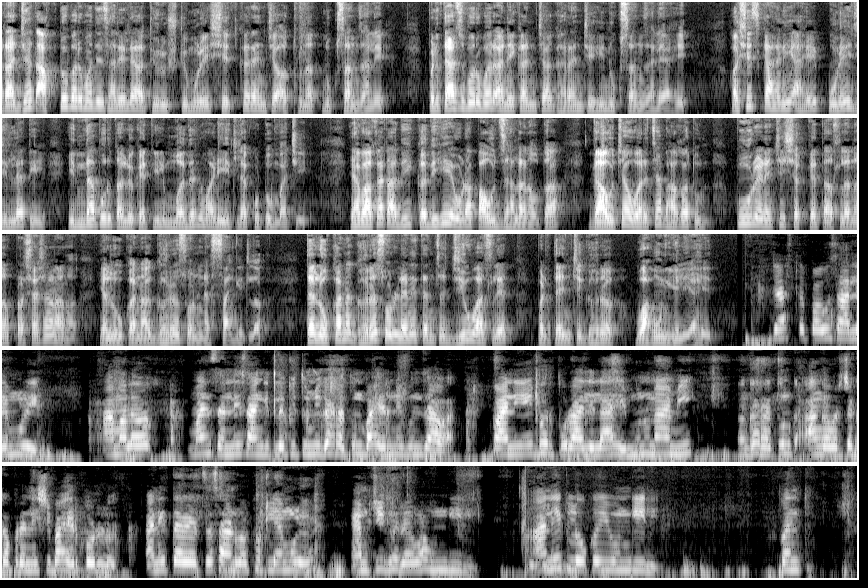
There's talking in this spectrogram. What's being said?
राज्यात ऑक्टोबरमध्ये झालेल्या अतिवृष्टीमुळे शेतकऱ्यांच्या अथुनात नुकसान झाले. पण त्याचबरोबर अनेकांच्या घरांचेही नुकसान झाले आहे. अशीच कहाणी आहे पुणे जिल्ह्यातील इंदापूर तालुक्यातील मदनवाडी इथल्या कुटुंबाची. या भागात आधी कधीही एवढा पाऊस झाला नव्हता. गावच्या वरच्या भागातून पूर येण्याची शक्यता असल्यानं प्रशासनानं या लोकांना घरं सोडण्यास सांगितलं. त्या लोकांना घरं सोडल्याने त्यांचे जीव वाचलेत पण त्यांची घरं वाहून गेली आहेत. जास्त पाऊस आल्यामुळे आम्हाला माणसांनी सांगितलं की तुम्ही घरातून बाहेर निघून जावा. पाणी भरपूर आलेलं आहे. म्हणून आम्ही घरातून अंगावरच्या कपड्यांनीशी बाहेर पडलो. आणि तव्याचा सांडवा फुटल्यामुळं आमची घरं वाहून गेली. अनेक लोक येऊन गेली. पण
